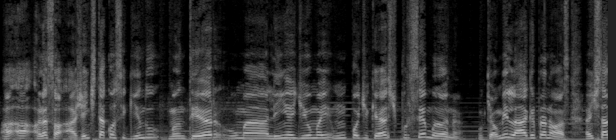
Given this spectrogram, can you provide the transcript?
Ah, ah, olha só, a gente está conseguindo manter uma linha de uma, um podcast por semana, o que é um milagre para nós. A gente está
